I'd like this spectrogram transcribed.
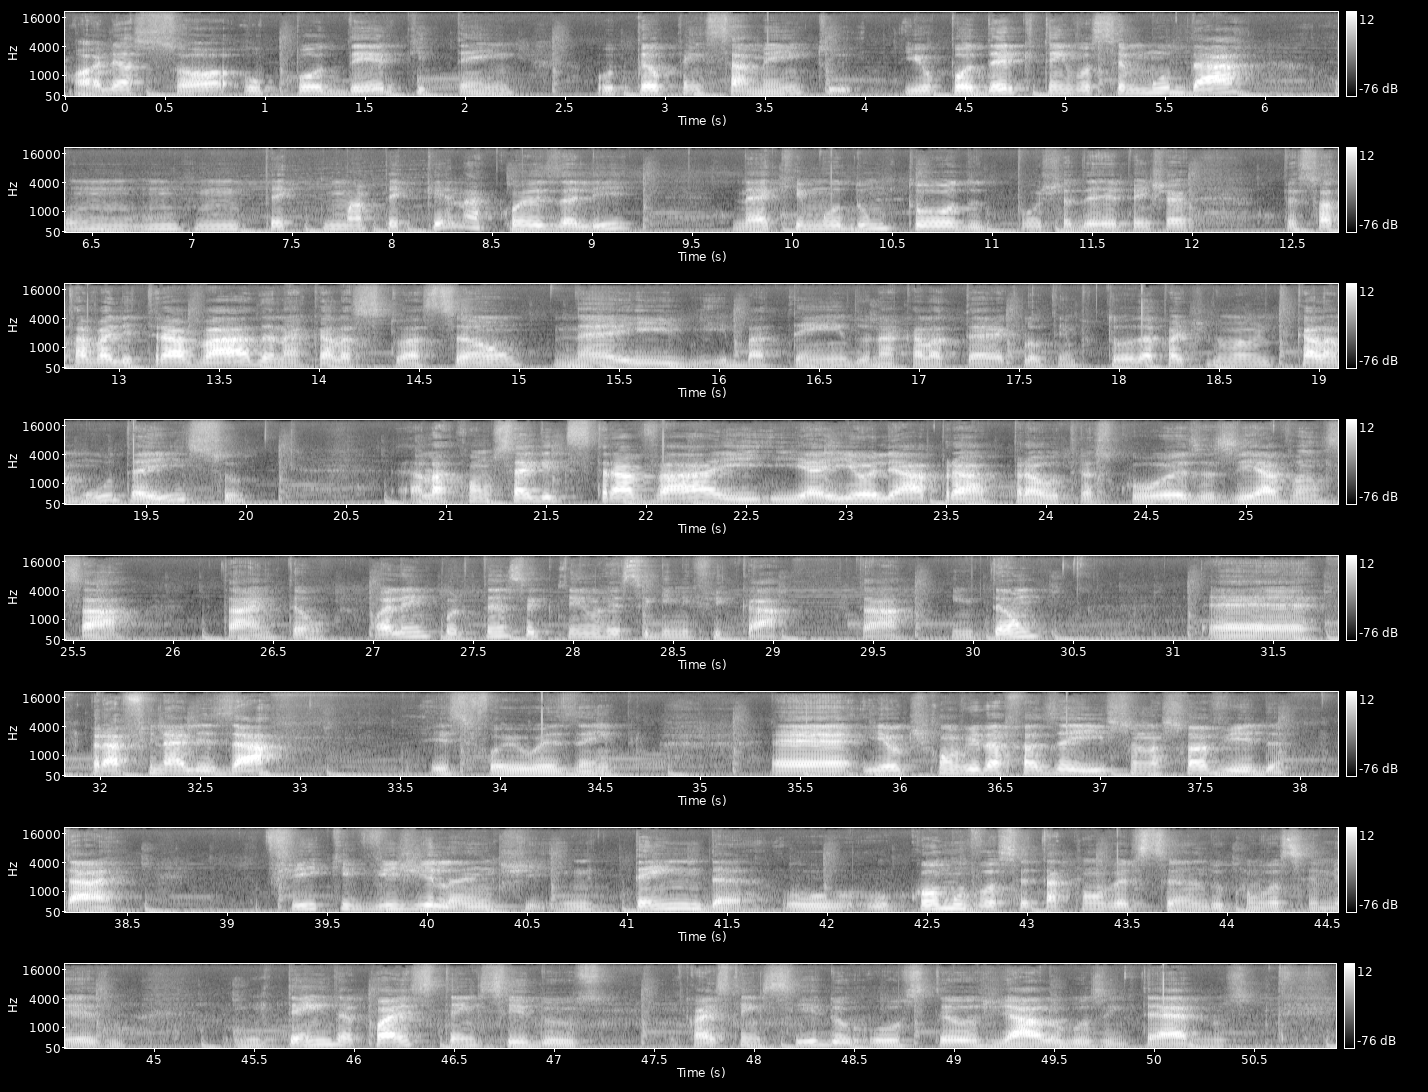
olha só o poder que tem o teu pensamento e o poder que tem você mudar um, um, um, uma pequena coisa ali, né, que muda um todo. Puxa, de repente a pessoa tava ali travada naquela situação, né, e, e batendo naquela tecla o tempo todo. A partir do momento que ela muda isso, ela consegue destravar e, e aí olhar para outras coisas e avançar, tá? Então, olha a importância que tem o ressignificar, tá? Então, é, para finalizar, esse foi o exemplo, é, e eu te convido a fazer isso na sua vida, tá? Fique vigilante, entenda o, o como você está conversando com você mesmo, entenda quais têm sido quais têm sido os teus diálogos internos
